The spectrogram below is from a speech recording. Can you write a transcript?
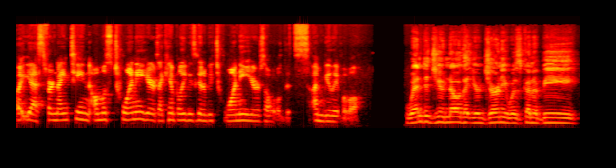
But yes, for 19, almost 20 years, I can't believe he's going to be 20 years old. It's unbelievable. When did you know that your journey was going to be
